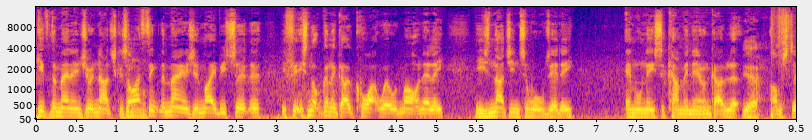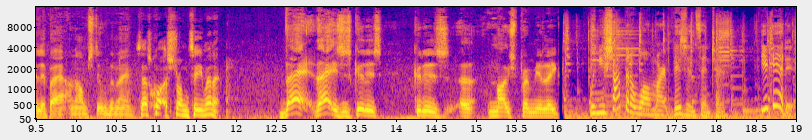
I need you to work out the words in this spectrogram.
Give the manager a nudge because I hmm. think the manager maybe certainly uh, if it's not going to go quite well with Martinelli, he's nudging towards Eddie. Emil needs to come in here and go, look, Yeah. I'm still about and I'm still the man. So that's quite a strong team, isn't it? That that is as good as good as uh, most Premier League. When you shop at a Walmart Vision Center, you get it.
